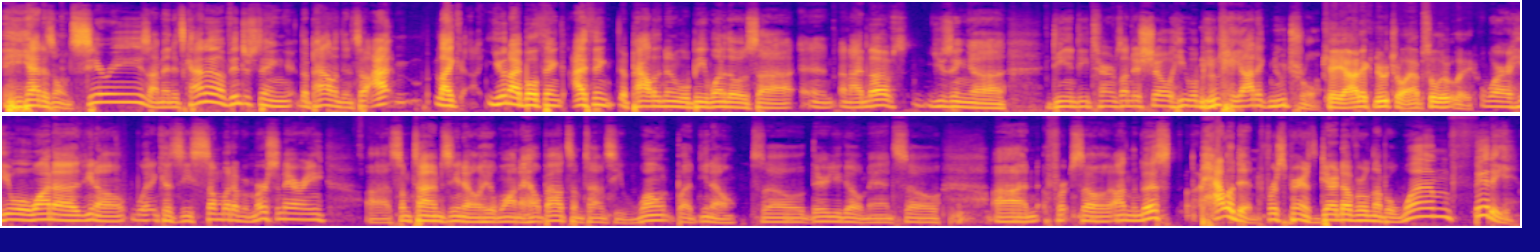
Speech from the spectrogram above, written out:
he had his own series i mean it's kind of interesting the paladin so i like you and i both think i think the paladin will be one of those uh and, and i love using uh d&d terms on this show he will be chaotic neutral chaotic neutral, absolutely. where he will want to, you know, because he's somewhat of a mercenary. Uh, sometimes, you know, he'll want to help out. Sometimes he won't. But you know, so there you go, man. So, uh, for, so on the list, Paladin, first appearance, Daredevil number one fifty.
